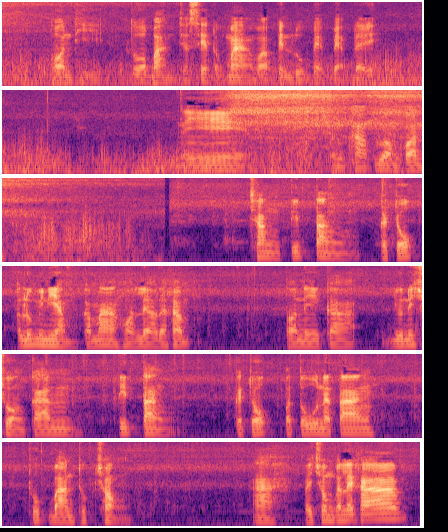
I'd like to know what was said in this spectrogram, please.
ก่อนที่ตัวบานจะเซตออกมาว่าเป็นรูปแบบแบบใดนี่ เป็นภาพรวมก่อน ช่างติดตั้งกระจกอลูมิเนียมกับมาหอดแล้วนะครับ ตอนนี้ก็อยู่ในช่วงการติดตั้งกระจกประตูหน้าต่าง ทุกบานทุกช่อง อะไปชมกันเลยครับ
